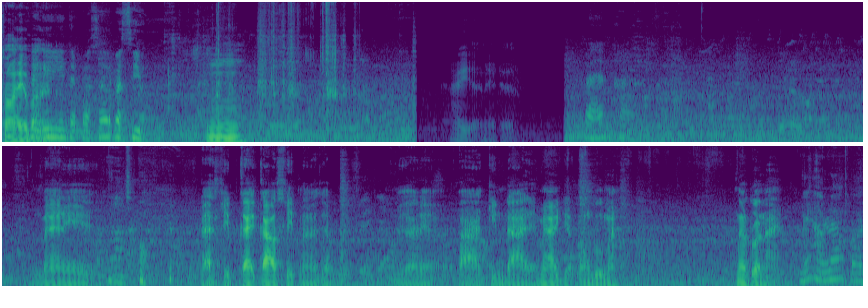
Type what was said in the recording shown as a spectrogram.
สร้อยแต่ว่าได้ยินแต่ปลาเซอร์ปลาซิวอืมใช่เหรอเนี่ยเธอแปดค่ะคุณแม่นี่แปดสิบใกล้เก้าสิบแล้วนะครับเนื้อเนี่ยปลากินได้เลยแม่ลองดูไหมแม่ตัวไหน ไม่เอาแล้วก่อน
